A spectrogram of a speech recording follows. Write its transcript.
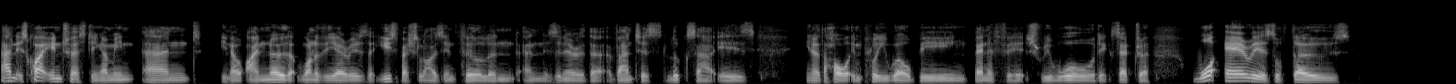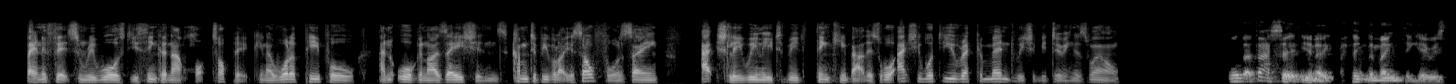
And it's quite interesting. I mean, and you know, I know that one of the areas that you specialize in, Phil, and and is an area that Avantus looks at is, you know, the whole employee well-being, benefits, reward, etc. What areas of those benefits and rewards do you think are now hot topic? You know, what are people and organizations coming to people like yourself for and saying, actually, we need to be thinking about this, or actually, what do you recommend we should be doing as well? Well, that, that's it. You know, I think the main thing here is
